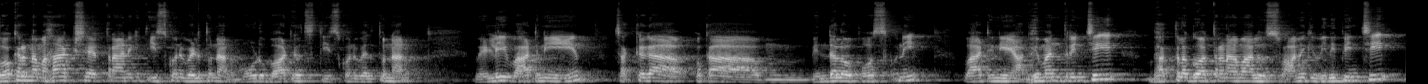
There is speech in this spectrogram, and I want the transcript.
గోకర్ణ మహాక్షేత్రానికి తీసుకొని వెళుతున్నాను. మూడు బాటిల్స్ తీసుకొని వెళ్తున్నాను. వెళ్ళి వాటిని చక్కగా ఒక బిందెలో పోసుకొని వాటిని అభిమంత్రించి భక్తుల గోత్రనామాలు స్వామికి వినిపించి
